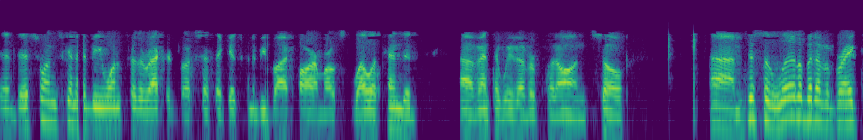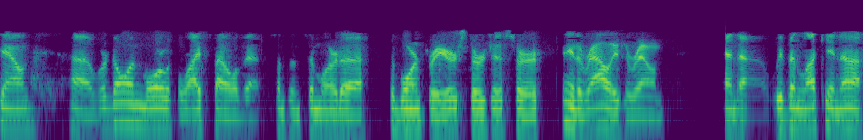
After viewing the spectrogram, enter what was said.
uh, this one's going to be one for the record books. I think it's going to be by far our most well attended uh, event that we've ever put on. So, um, just a little bit of a breakdown. Uh, we're going more with a lifestyle event, something similar to, to Born Free or Sturgis or any of the rallies around. And uh, we've been lucky enough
